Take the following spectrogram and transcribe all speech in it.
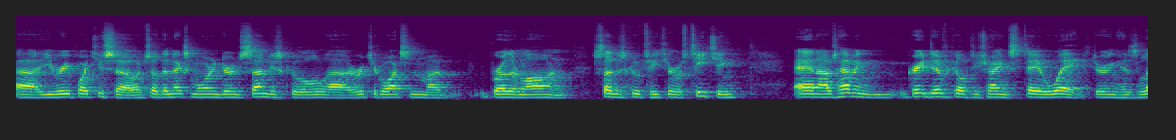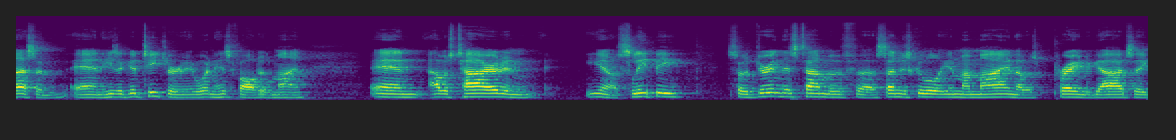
Uh, you reap what you sow. And so the next morning during Sunday school, uh, Richard Watson, my brother-in-law and Sunday school teacher, was teaching, and I was having great difficulty trying to stay awake during his lesson. And he's a good teacher, and it wasn't his fault, it was mine. And I was tired and, you know, sleepy. So during this time of uh, Sunday school, in my mind, I was praying to God, saying,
